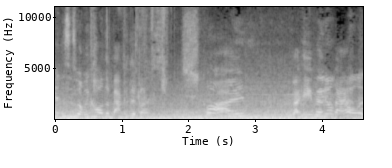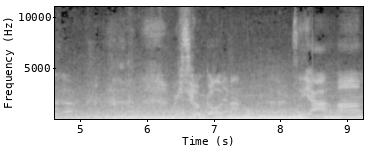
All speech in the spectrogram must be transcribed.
And this is what we call the back of the bus. Squad. We got We don't back. call it that. we don't call it that. So yeah, um,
